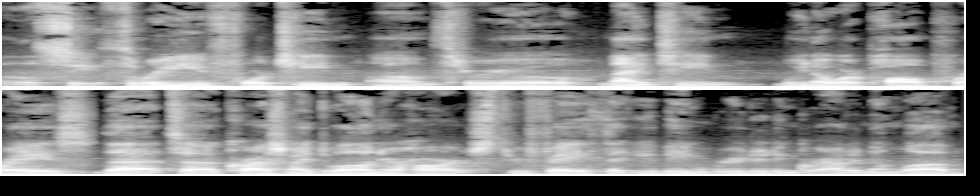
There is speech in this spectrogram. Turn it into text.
let's see, 3 14 um, through 19. We know where Paul prays that uh, Christ may dwell in your hearts through faith, that you, being rooted and grounded in love,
